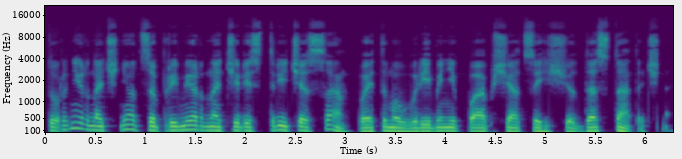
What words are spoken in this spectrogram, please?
Турнир начнется примерно через три часа, поэтому времени пообщаться еще достаточно.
